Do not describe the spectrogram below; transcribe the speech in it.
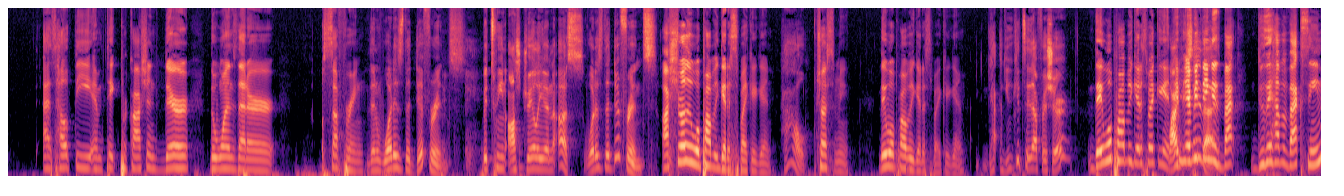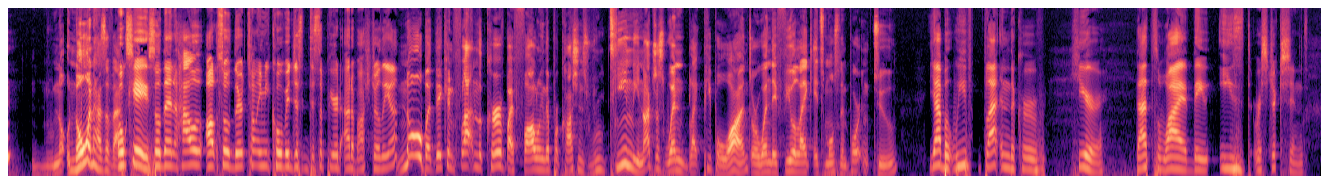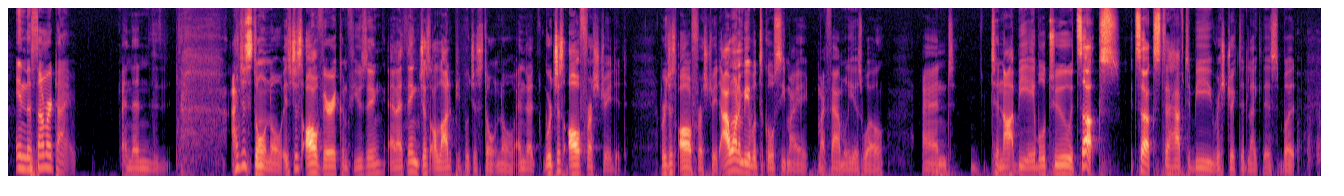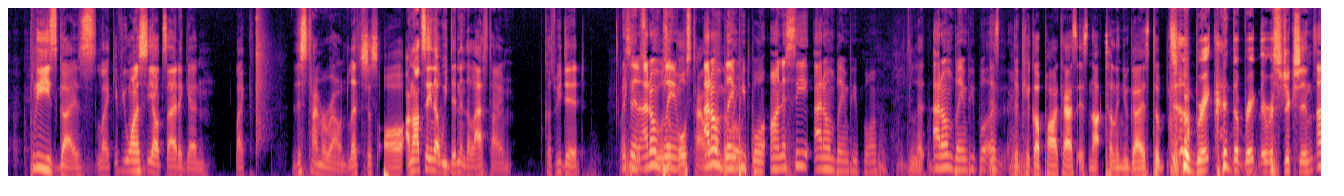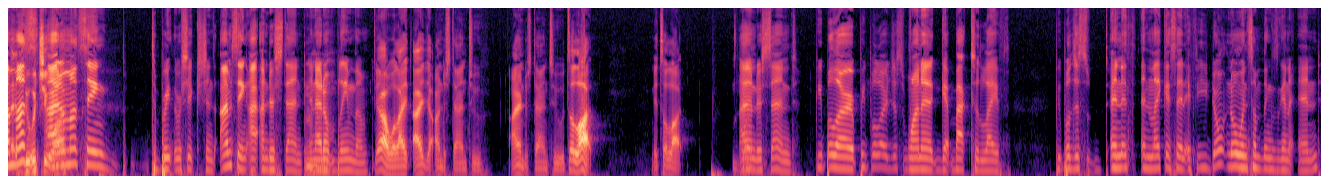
as healthy and take precautions, they're the ones that are suffering. then what is the difference between Australia and us? What is the difference? Australia will probably get a spike again. How? Trust me, they will probably get a spike again. You could say that for sure. They will probably get a spike again. Why if do you say everything is back, do they have a vaccine? No, no one has a vaccine. Okay, so then how? uh, So they're telling me COVID just disappeared out of Australia? No, but they can flatten the curve by following the precautions routinely, not just when like people want or when they feel like it's most important to. Yeah, but we've flattened the curve here. That's why they eased restrictions in the summertime. And then I just don't know. It's just all very confusing, and I think just a lot of people just don't know, and that we're just all frustrated. We're just all frustrated. I want to be able to go see my my family as well, and to not be able to, it sucks. It sucks to have to be restricted like this. But please, guys, like if you want to see outside again, like this time around, let's just all. I'm not saying that we didn't the last time, because we did. Like, Listen, was- I don't blame- I don't blame road. people. Honestly, I don't blame people. Let- I don't blame people. this, the kick up podcast is not telling you guys to to break to break the restrictions. I'm not. do what you want. I'm not saying to break the restrictions. I'm saying I understand and I Mhm. don't blame them. yeah, well, I I understand too. I understand too. It's a lot. It's a lot. I understand. People are people are just want to get back to life. People just and it's and like I said, if you don't know when something's gonna end,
